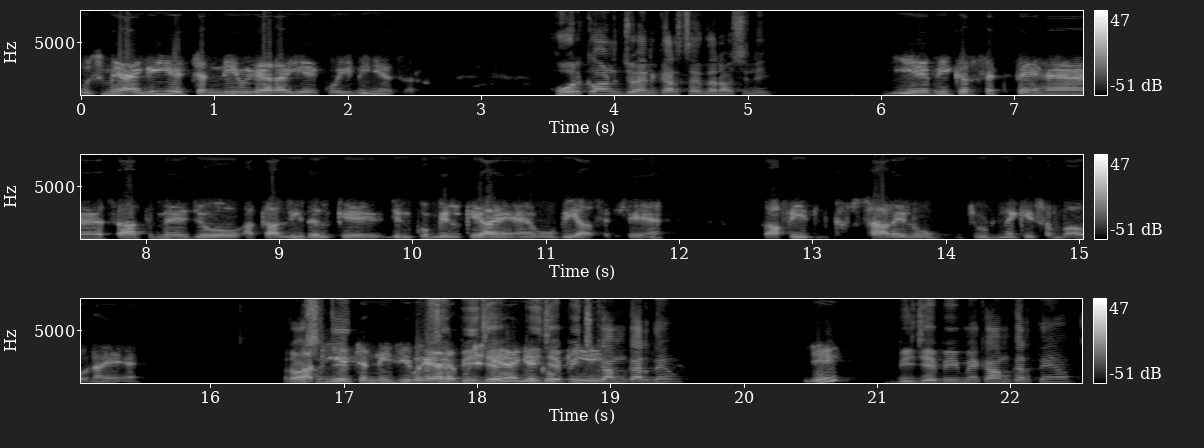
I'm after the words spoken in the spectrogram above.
उसमें आएँगे ये चन्नी वगैरह ये कोई नहीं है सर। होर कौन ज्वाइन कर सकता रोशन? जी ये भी कर सकते हैं साथ में जो अकाली दल के जिनको मिलके आए हैं वो भी आ सकते हैं। काफ़ी सारे लोग जुड़ने की संभावनाएँ हैं। रोशन जी चन्नी जी वगैरह बीजेपी बीजे काम कर दे जी? बीजेपी में काम करते हैं आप?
